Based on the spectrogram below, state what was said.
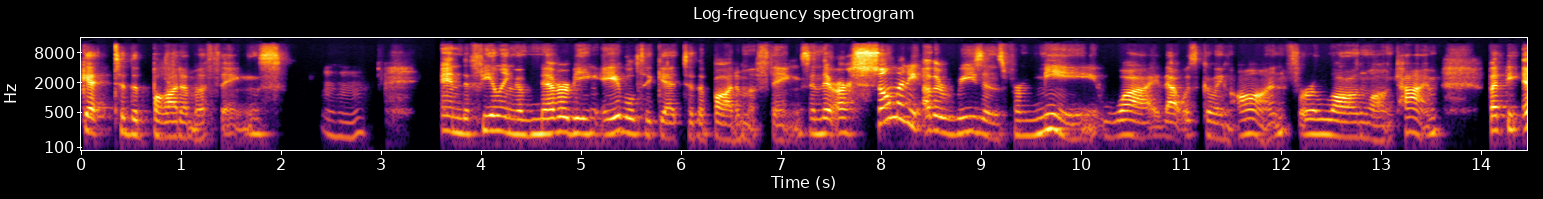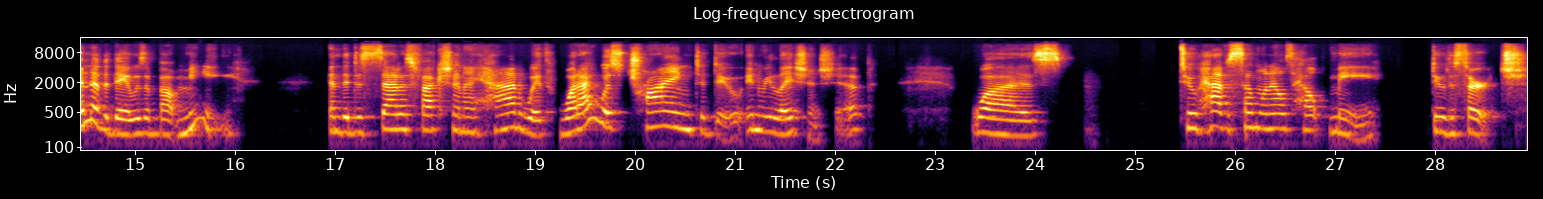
get to the bottom of things Mhm. and the feeling of never being able to get to the bottom of things. And there are so many other reasons for me why that was going on for a long, long time. But the end of the day, it was about me and the dissatisfaction I had with what I was trying to do in relationship was to have someone else help me do the search.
